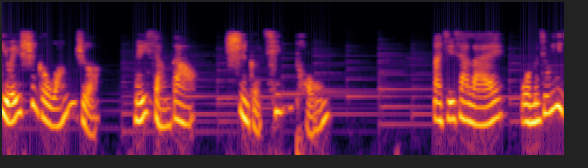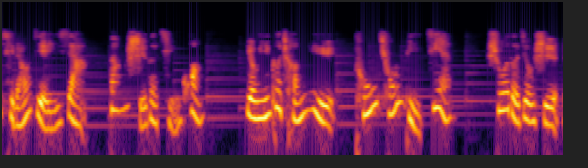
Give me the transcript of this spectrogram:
以为是个王者，没想到是个青铜”。那接下来我们就一起了解一下当时的情况。有一个成语“图穷匕见”，说的就是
